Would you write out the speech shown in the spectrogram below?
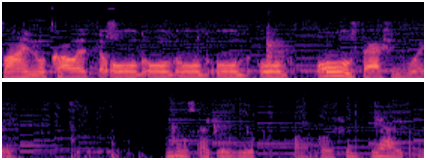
Fine, we'll call it the old, old, old, old, old, old fashioned way. This guy gave you a uh, potion. Yeah, he does.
